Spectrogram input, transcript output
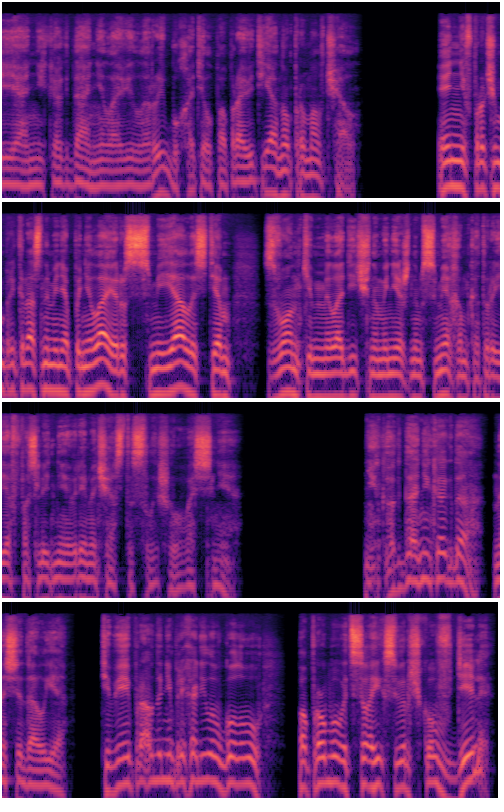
«Я никогда не ловил рыбу», — хотел поправить я, но промолчал. Энни, впрочем, прекрасно меня поняла и рассмеялась тем звонким, мелодичным и нежным смехом, который я в последнее время часто слышал во сне. «Никогда, никогда», — наседал я. «Тебе и правда не приходило в голову попробовать своих сверчков в деле?»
